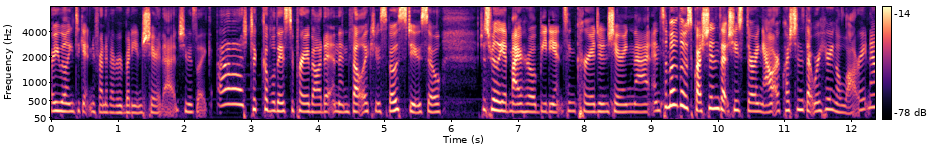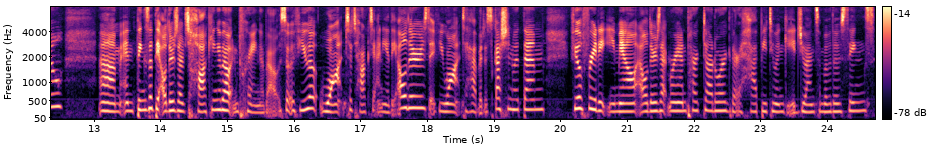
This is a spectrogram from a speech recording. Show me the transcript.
Are you willing to get in front of everybody and share that?" She was like, "Ah." Took a couple days to pray about it and then felt like she was supposed to. So just really admire her obedience and courage in sharing that. And some of those questions that she's throwing out are questions that we're hearing a lot right now. Um, and things that the elders are talking about and praying about. So if you want to talk to any of the elders, if you want to have a discussion with them, feel free to email elders at moranpark.org. They're happy to engage you on some of those things.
